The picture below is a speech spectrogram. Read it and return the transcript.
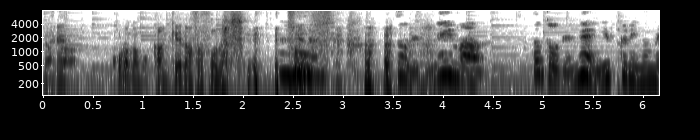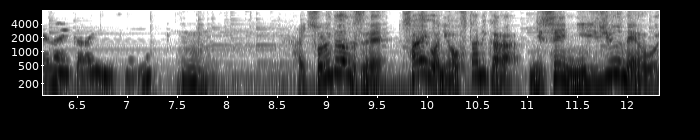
なんかコロナも関係なさそうだし。そう。そうですね。今、外でね、ゆっくり飲めないからいいですよね。うん。はい。それではですね、最後にお二人から2020年を、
